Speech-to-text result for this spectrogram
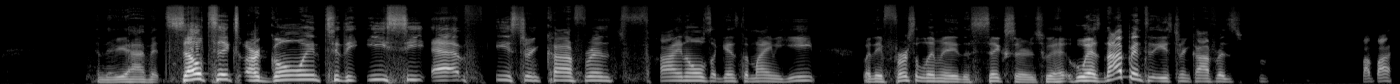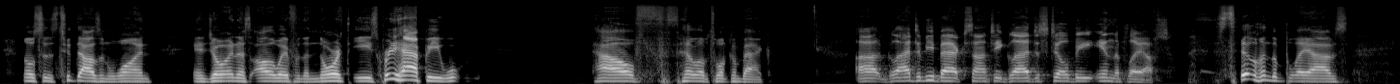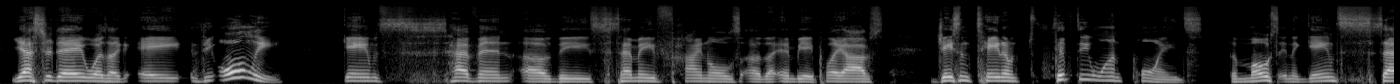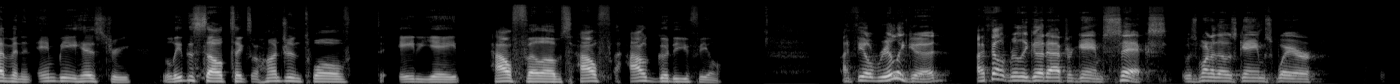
And there you have it. Celtics are going to the ECF Eastern Conference Finals against the Miami Heat, but they first eliminated the Sixers, who who has not been to the Eastern Conference no since 2001, and joining us all the way from the Northeast. Pretty happy. Hal Phillips, welcome back. Uh, glad to be back, Santi. Glad to still be in the playoffs. still in the playoffs. Yesterday was like a the only game seven of the semifinals of the NBA playoffs. Jayson Tatum, 51 points, the most in a game seven in NBA history. The lead the Celtics 112 to 88. Hal Phillips, how how good do you feel? I feel really good. I felt really good after game six. It was one of those games where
